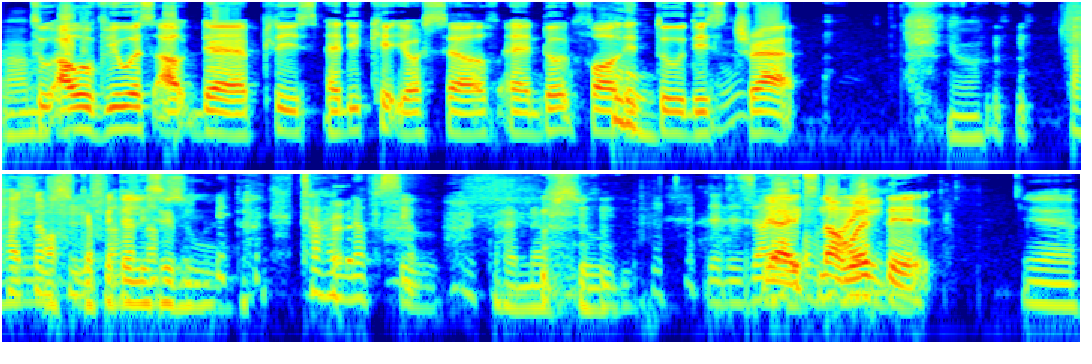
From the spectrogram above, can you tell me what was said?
Um, to our viewers out there, please educate yourself and don't fall Ooh. into this Ooh. trap. Yeah. Tahan of nafsu, tahan capitalism. nafsu. Tahan nafsu. Tahan nafsu. The desire. yeah, it's of not worth it. Yeah.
